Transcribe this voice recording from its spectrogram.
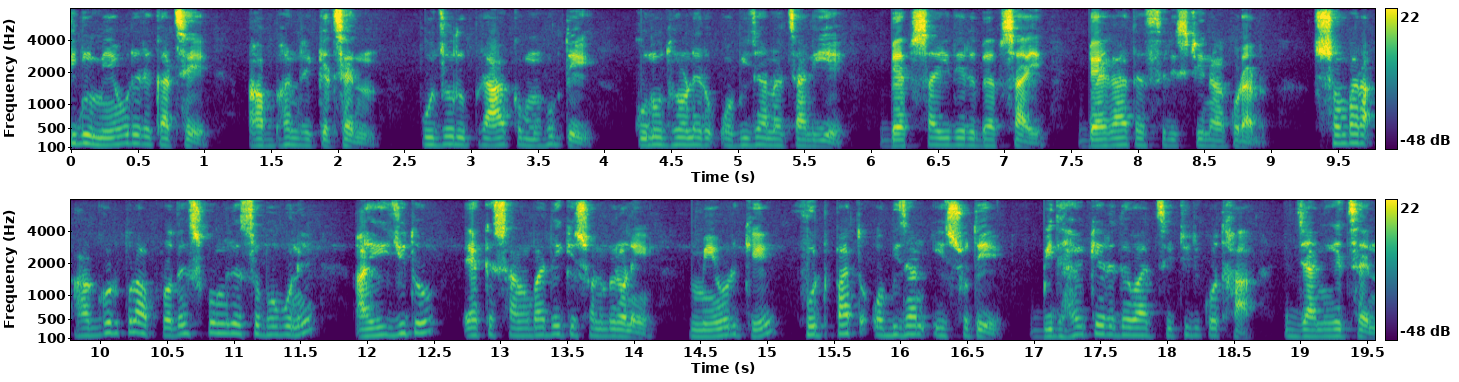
তিনি মেয়রের কাছে আহ্বান রেখেছেন, পুজোর প্রাক মুহূর্তে কোনো ধরনের অভিযান চালিয়ে ব্যবসায়ীদের ব্যবসায় ব্যাঘাত সৃষ্টি না করার। সোমবার আগরতলা প্রদেশ কংগ্রেস ভবনে আয়োজিত এক সাংবাদিক সম্মেলনে মেয়রকে ফুটপাত অভিযান ইস্যুতে বিধায়কের দেওয়া চিঠির কথা জানিয়েছেন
